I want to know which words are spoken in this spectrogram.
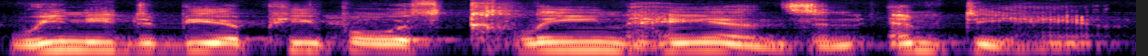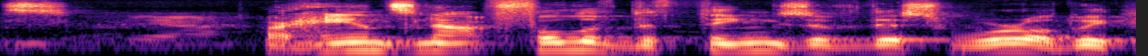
we need to be a people with clean hands and empty hands. Yeah. our hands not full of the things of this world. We,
